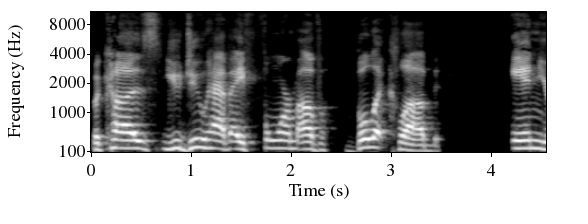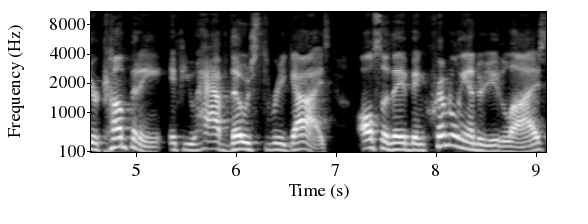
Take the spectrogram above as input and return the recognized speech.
Because you do have a form of Bullet Club in your company if you have those three guys. Also, they've been criminally underutilized.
